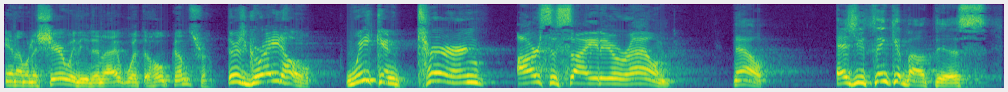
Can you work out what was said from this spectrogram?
And I'm going to share with you tonight what the hope comes from. There's great hope. We can turn our society around. Now, as you think about this,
